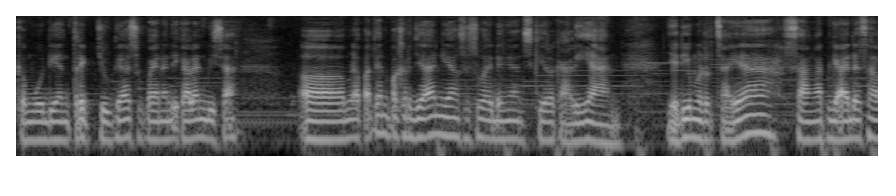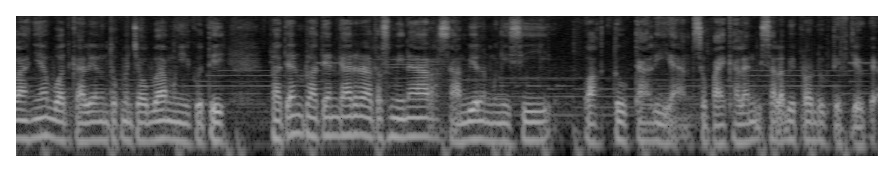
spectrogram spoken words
kemudian trik juga supaya nanti kalian bisa uh, mendapatkan pekerjaan yang sesuai dengan skill kalian. Jadi menurut saya sangat gak ada salahnya buat kalian untuk mencoba mengikuti pelatihan-pelatihan karir atau seminar sambil mengisi waktu kalian supaya kalian bisa lebih produktif juga.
